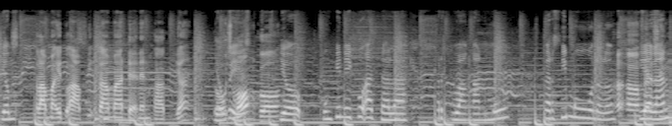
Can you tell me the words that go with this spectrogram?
Ya, selama itu api selama Hmm. deknen bahagia ya Ya wis monggo yo mungkin itu adalah perjuanganmu versimu ngono loh Heeh, iya kan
